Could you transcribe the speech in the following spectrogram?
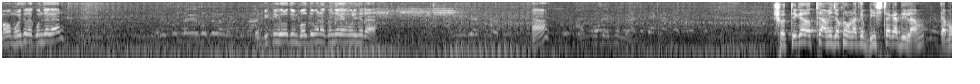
মামা মরিচটা কোন জায়গার? বিক্রি করে, তুমি বলতে না কোন জায়গায় মরিচ এটা? হ্যাঁ? সত্যিকার অর্থে আমি যখন ওনাকে বিশ টাকা দিলাম এবং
